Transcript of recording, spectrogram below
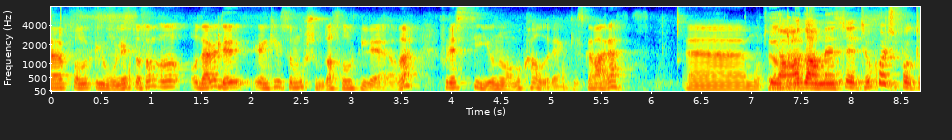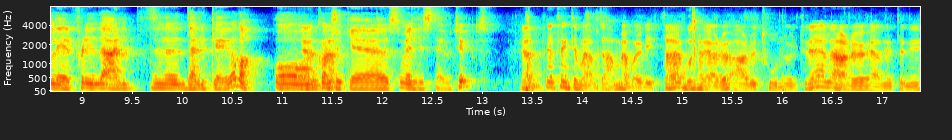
og folk lo litt og sånn. Og, og det er veldig egentlig så morsomt at folk ler av det. For det sier jo noe om hvor kalde vi egentlig skal være. Eh, mot Ja da, men jeg tror kanskje folk ler fordi det er litt, det er litt gøy, da. Og Ja, kanskje ikke så veldig stereotypt. Ja, jeg tenkte meg, det her må jeg bare vite. Hvor høy er du? Er du 2,03 eller er du 1,99?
